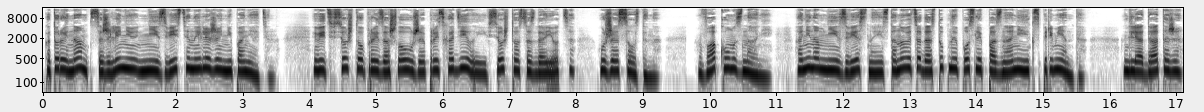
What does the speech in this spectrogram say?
который нам, к сожалению, неизвестен или же непонятен. Ведь все, что произошло, уже происходило, и все, что создается, уже создано. Вакуум знаний. Они нам неизвестны и становятся доступны после познания эксперимента. Для дата же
